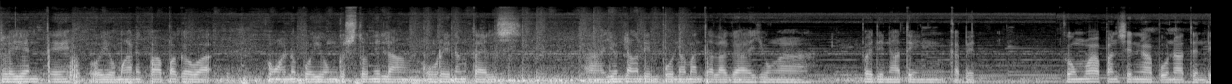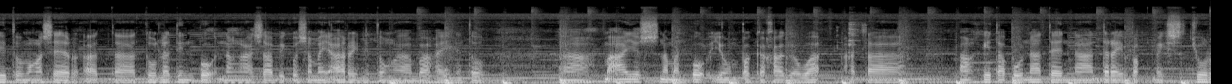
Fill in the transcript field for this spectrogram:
kliyente o yung mga nagpapagawa kung ano po yung gusto nilang uri ng tiles. Ah, yun lang din po naman talaga yung ah, pwede nating kabit. Kung mapapansin nga po natin dito mga sir at ah, tulad din po ng ah, sabi ko sa may-ari nitong ah, bahay nito ah, maayos naman po yung pagkakagawa at ah, makikita po natin na dry pack mixture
